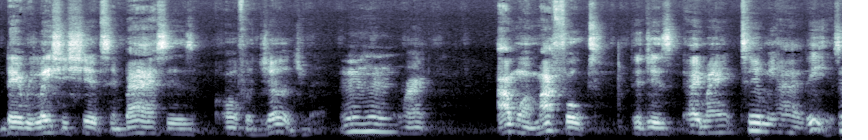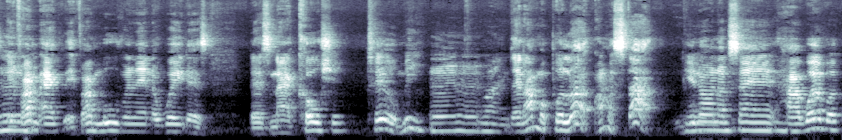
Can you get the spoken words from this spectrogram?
their relationships and biases off of judgment, Mm-hmm. right? I want my folks to just, hey man, tell me how it is. Mhm. If I'm act, if I'm moving in a way that's that's not kosher, tell me. Mm-hmm. Right. Then I'm gonna pull up. I'm gonna stop. You know what I'm saying? Mhm. However,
